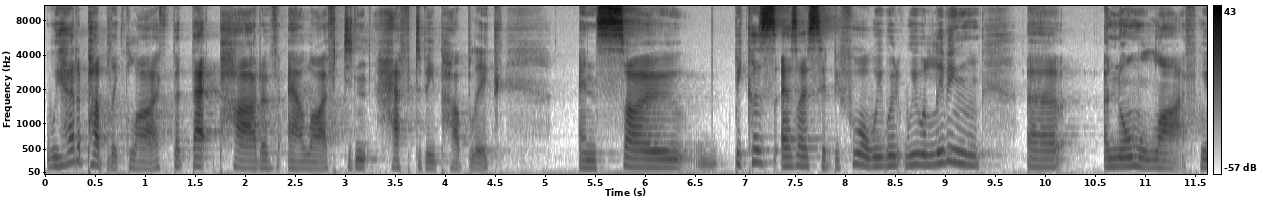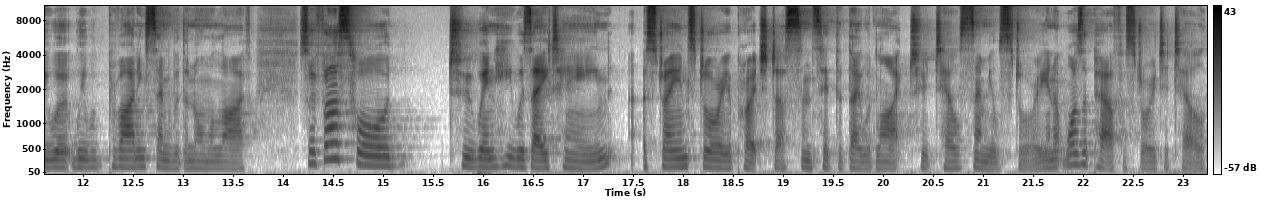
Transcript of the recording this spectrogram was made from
we had a public life but that part of our life didn't have to be public and so, because as I said before, we were we were living uh, a normal life. We were we were providing Sammy with a normal life. So fast forward to when he was 18, Australian Story approached us and said that they would like to tell Samuel's story, and it was a powerful story to tell.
